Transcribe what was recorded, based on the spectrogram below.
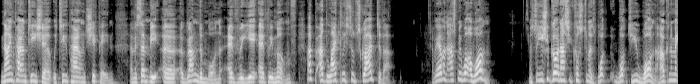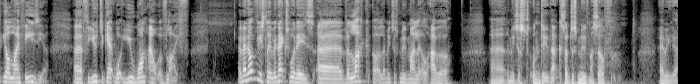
nine pound t-shirt with two pound shipping and they sent me a, a, random one every year, every month? I'd, I'd likely subscribe to that. They haven't asked me what I want. So you should go and ask your customers, what, what do you want? How can I make your life easier, uh, for you to get what you want out of life? And then obviously the next one is, uh, the lack, oh, let me just move my little arrow. Uh, let me just undo that because I've just moved myself. There we go.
